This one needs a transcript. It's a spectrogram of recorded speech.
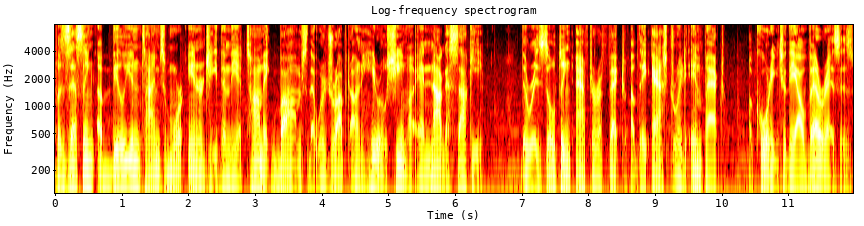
possessing a billion times more energy than the atomic bombs that were dropped on Hiroshima and Nagasaki, the resulting after effect of the asteroid impact, according to the Alvarezes,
